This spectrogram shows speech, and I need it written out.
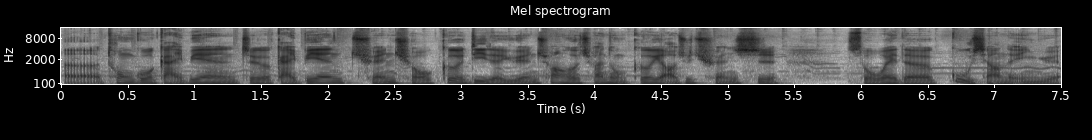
呃，通过改变这个改编全球各地的原创和传统歌谣去诠释所谓的故乡的音乐。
